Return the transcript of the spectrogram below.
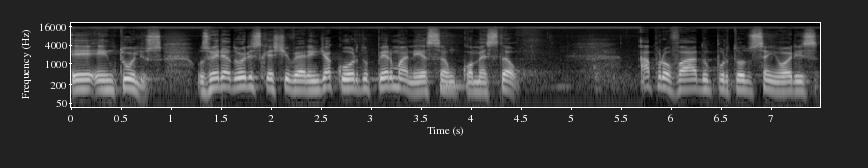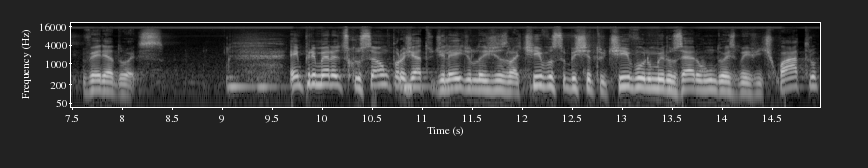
e entulhos. Os vereadores que estiverem de acordo permaneçam como estão. Aprovado por todos os senhores vereadores. Em primeira discussão, projeto de lei do Legislativo substitutivo número 01/2024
